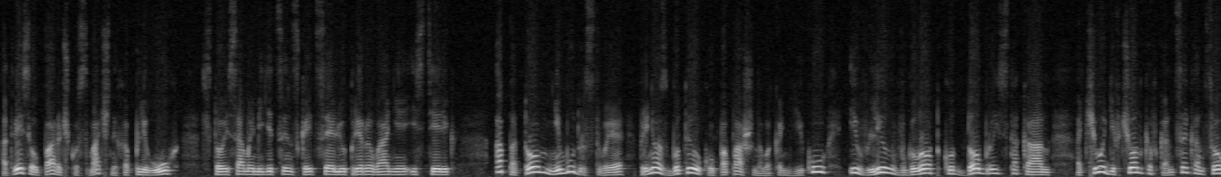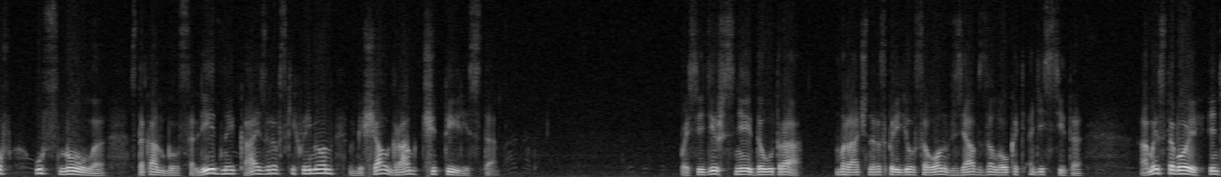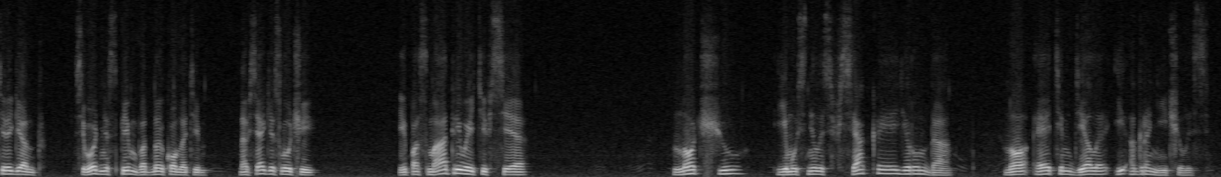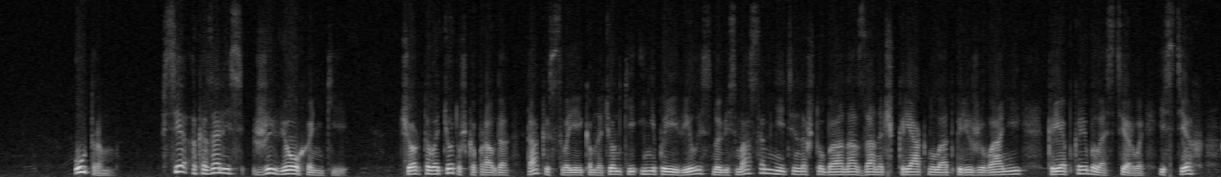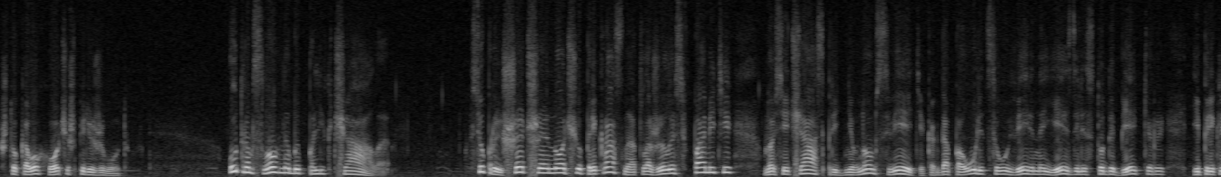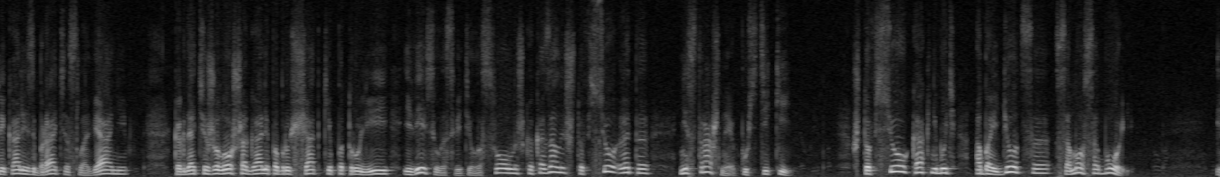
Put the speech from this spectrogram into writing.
отвесил парочку смачных оплеух с той самой медицинской целью прерывания истерик, а потом, не мудрствуя, принес бутылку папашиного коньяку и влил в глотку добрый стакан, отчего девчонка в конце концов уснула. Стакан был солидный, кайзеровских времен, вмещал грамм четыреста. «Посидишь с ней до утра», мрачно распорядился он, взяв за локоть одессита. А мы с тобой, интеллигент, сегодня спим в одной комнате, на всякий случай. И посматривайте все. Ночью ему снилась всякая ерунда, но этим дело и ограничилось. Утром все оказались живехоньки, Чёртова тетушка, правда, так из своей комнатенки и не появилась, но весьма сомнительно, чтобы она за ночь крякнула от Утром словно бы полегчало. Все происшедшее ночью прекрасно отложилось в памяти, но сейчас, при дневном свете, когда по улице уверенно ездили студебекеры и перекликались братья-славяне, когда тяжело шагали по брусчатке патрули и весело светило солнышко, казалось, что все это не страшные пустяки, что все как-нибудь обойдется само собой.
